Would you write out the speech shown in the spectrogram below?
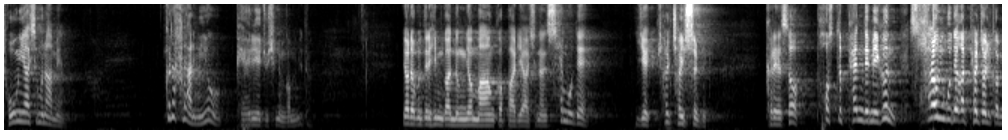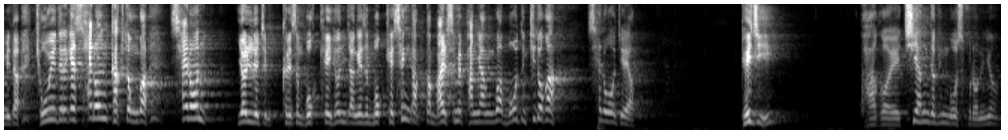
동의하시면 아멘. 그건 하나님이요, 배려해 주시는 겁니다. 여러분들의 힘과 능력 마음껏 발휘하시는 새 무대 이게 펼쳐 있습니다. 그래서 포스트 팬데믹은 새로운 무대가 펼쳐질 겁니다. 교회들에게 새로운 각성과 새로운 열려짐. 그래서 목회 현장에서 목회 생각과 말씀의 방향과 모든 기도가 새로워져야 되지. 과거의 지향적인 모습으로는요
